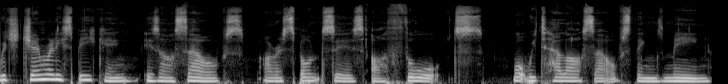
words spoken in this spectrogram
which generally speaking is ourselves, our responses, our thoughts, what we tell ourselves things mean,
